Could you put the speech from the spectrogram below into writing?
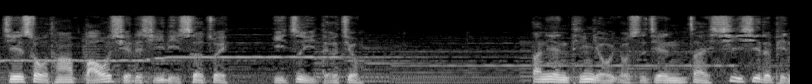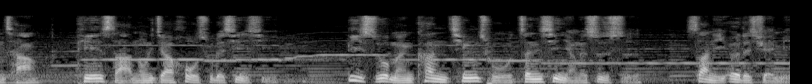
接受他宝血的洗礼赦罪，以至于得救。但愿听友有时间再细细的品尝贴撒农家后书的信息，必使我们看清楚真信仰的事实，善与恶的选民。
